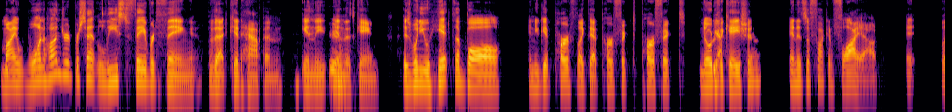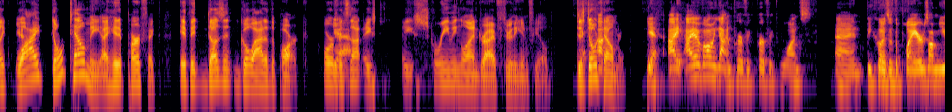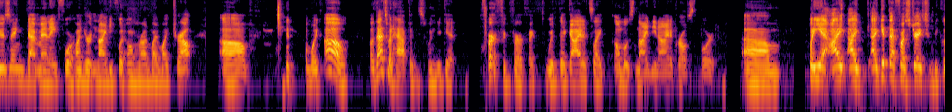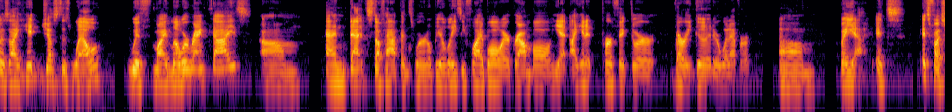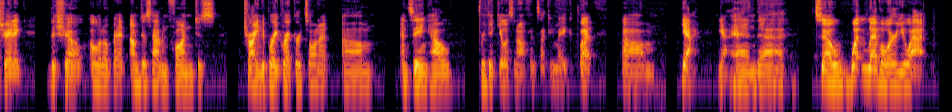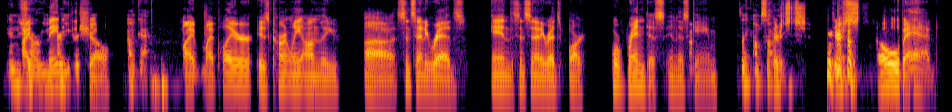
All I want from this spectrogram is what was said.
My 100% least favorite thing that could happen in the Yeah. in this game is when you hit the ball and you get perf like that perfect perfect notification and it's a fucking fly out. Eh, Like Yeah. why don't tell me I hit it perfect if it doesn't go out of the park or if Yeah. it's not a a screaming line drive through the infield. Just Yeah, don't I- tell me. Yeah, I, I have only gotten perfect perfect once, and because of the players I'm using, that meant a 490 foot home run by Mike Trout. Um, I'm like, oh, oh, that's what happens when you get perfect perfect with the guy that's like almost 99 across the board. Um, but yeah, I, I I get that frustration because I hit just as well with my lower ranked guys. Um, and that stuff happens where it'll be a lazy fly ball or a ground ball, yet I hit it perfect or very good or whatever. Um, but yeah, it's it's frustrating the show a little bit. I'm just having fun, just trying to break records on it, um, and seeing how ridiculous an offense I can make. But um, yeah, yeah. And uh, so, what level are you at in the show? I made you- the show. okay. my my player is currently on the uh Cincinnati Reds, and the Cincinnati Reds are horrendous in this game. It's like I'm They're sorry. they're so bad.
